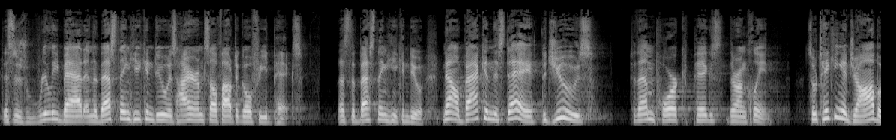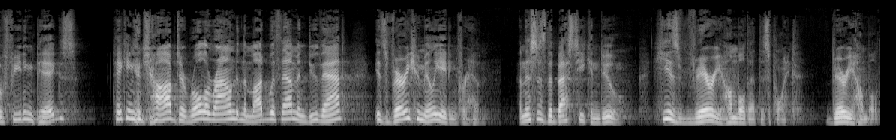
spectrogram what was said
This is really bad. And the best thing he can do is hire himself out to go feed pigs. That's the best thing he can do. Now, back in this day, the Jews, to them, pork, pigs, they're unclean. So taking a job of feeding pigs, taking a job to roll around in the mud with them and do that, is very humiliating for him. And this is the best he can do. He is very humbled at this point. Very humbled.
